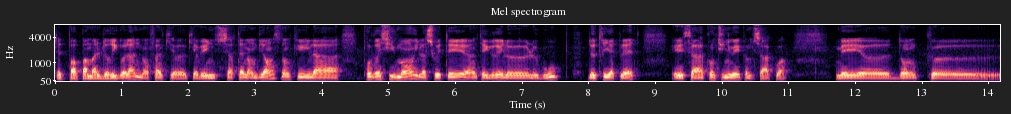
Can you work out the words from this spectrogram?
peut-être pas pas mal de rigolade, mais enfin qui, euh, qui, avait une certaine ambiance. Donc il a progressivement, il a souhaité intégrer le, le groupe de triathlètes et ça a continué comme ça, quoi. Mais euh, donc euh,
